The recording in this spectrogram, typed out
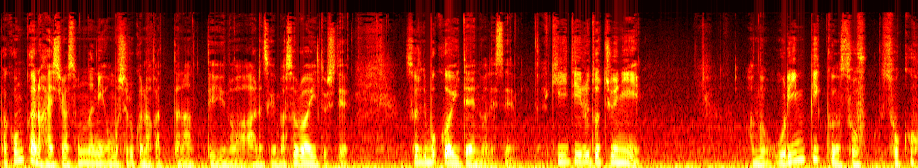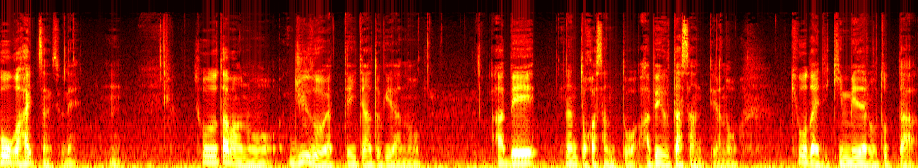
まあ、今回の配信はそんなに面白くなかったなっていうのはあるんですけど、まあ、それはいいとしてそれで僕が言いたいのはですね聞いている途中にあのオリンピックの速報が入ってたんですよね、うん、ちょうど多分あの柔道をやっていた時であの安倍なんとかさんと安倍詩さんっていうあの兄弟で金メダルを取った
